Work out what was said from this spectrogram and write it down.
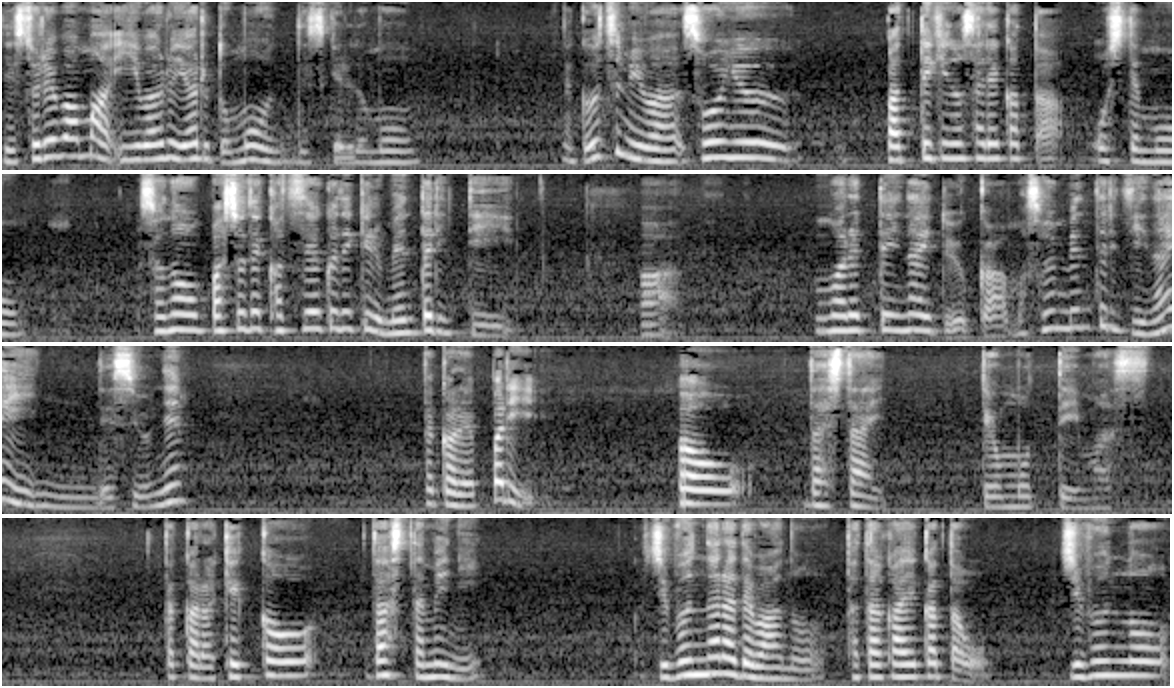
でそれはまあ言い悪いあると思うんですけれどもなんか内海はそういう抜擢のされ方をしてもその場所で活躍できるメンタリティーは生まれていないというか、まあ、そういうメンタリティーないんですよね。だからやっぱり果を出したいって思っていますだから結果を出すために自分ならではの戦い方を自分の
